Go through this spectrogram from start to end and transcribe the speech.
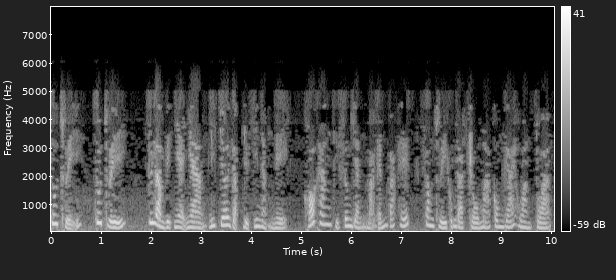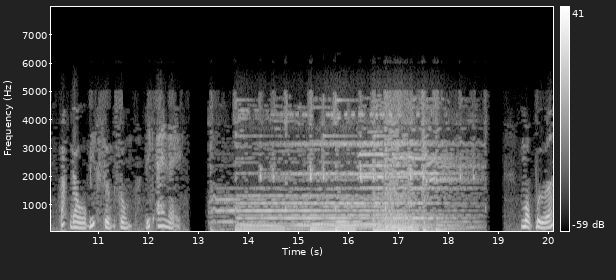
Thu Thủy, Thu Thủy, cứ làm việc nhẹ nhàng, đi chơi gặp điều chi nặng nề, khó khăn thì Sơn dành mà gánh vác hết. Song Thủy cũng đã trổ mã con gái hoàn toàn, bắt đầu biết sượng sùng, biết e lệ. Một bữa,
